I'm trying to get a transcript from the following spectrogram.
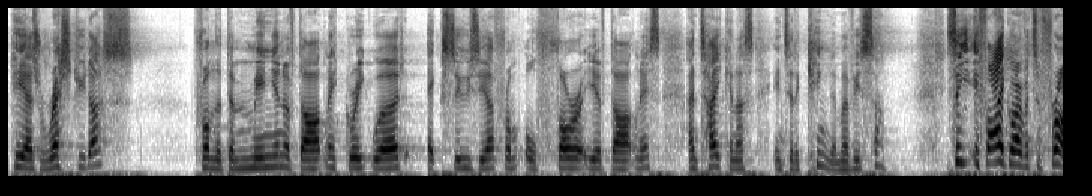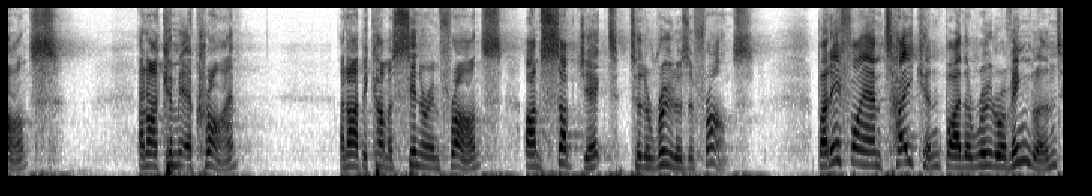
He has rescued us from the dominion of darkness, Greek word exousia, from authority of darkness, and taken us into the kingdom of His Son. See, if I go over to France and I commit a crime, and I become a sinner in France, I'm subject to the rulers of France. But if I am taken by the ruler of England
